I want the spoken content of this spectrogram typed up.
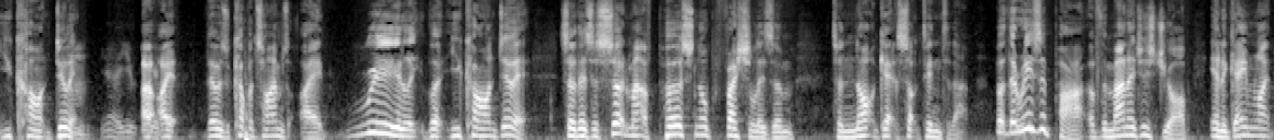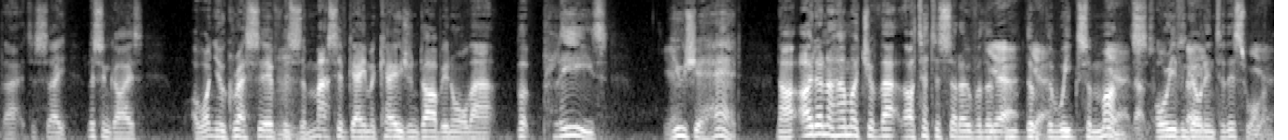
you can't do it. Yeah, you-. I, there was a couple of times I really, but you can't do it. So there's a certain amount of personal professionalism to not get sucked into that. But there is a part of the manager's job in a game like that to say, listen, guys, I want you aggressive. Mm. This is a massive game, occasion, derby, and all that. But please Yeah. use your head. Now, I don't know how much of that Arteta said over the, Yeah, the, yeah. the weeks and months, or I'm even going saying. into this one.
